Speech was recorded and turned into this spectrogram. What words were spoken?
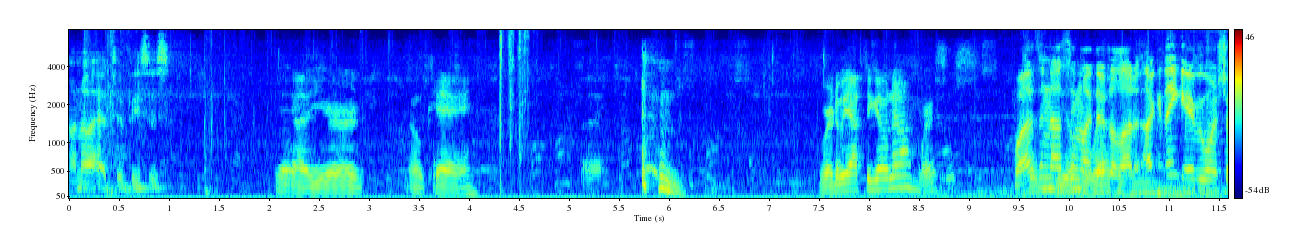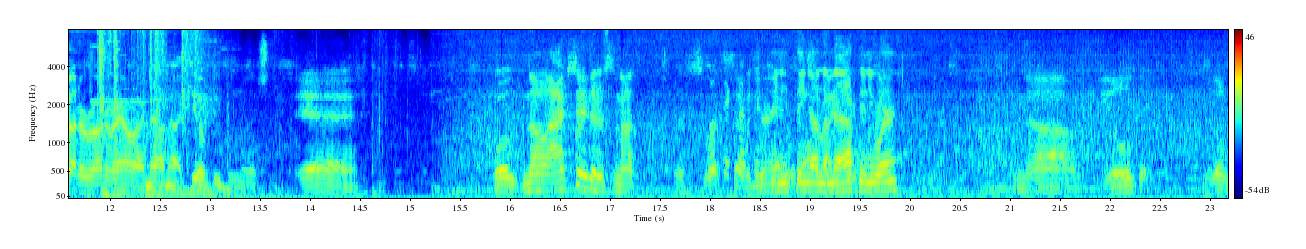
I know I had two pieces. Yeah, you're okay. But- Where do we have to go now? Where's this? Why Says does it not wield seem like there's a lot of... I think everyone's trying to run around right now and not kill people much. Yeah. Well, no, actually, there's not. There's what, Is 70? there anything on the map anywhere? No, wield the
